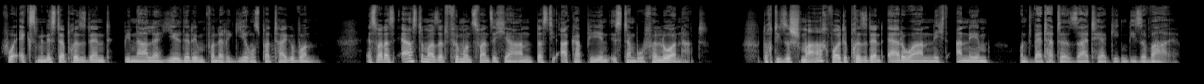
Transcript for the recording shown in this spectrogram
vor Ex-Ministerpräsident Binale Yildirim von der Regierungspartei gewonnen. Es war das erste Mal seit 25 Jahren, dass die AKP in Istanbul verloren hat. Doch diese Schmach wollte Präsident Erdogan nicht annehmen und wetterte seither gegen diese Wahl.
